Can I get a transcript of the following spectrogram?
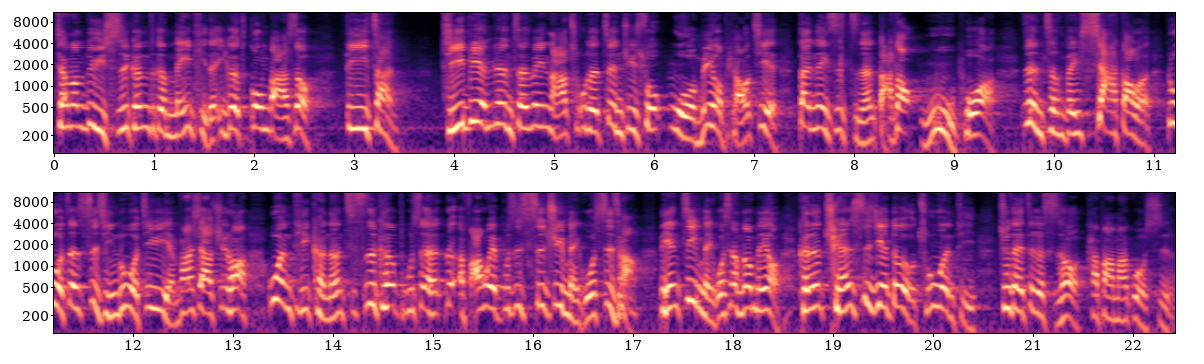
加上律师跟这个媒体的一个攻法的时候，第一战。即便任正非拿出了证据说我没有剽窃，但那次只能达到五五坡啊！任正非吓到了。如果这事情如果继续研发下去的话，问题可能思科不是呃华为不是失去美国市场，连进美国市场都没有，可能全世界都有出问题。就在这个时候，他爸妈过世了。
